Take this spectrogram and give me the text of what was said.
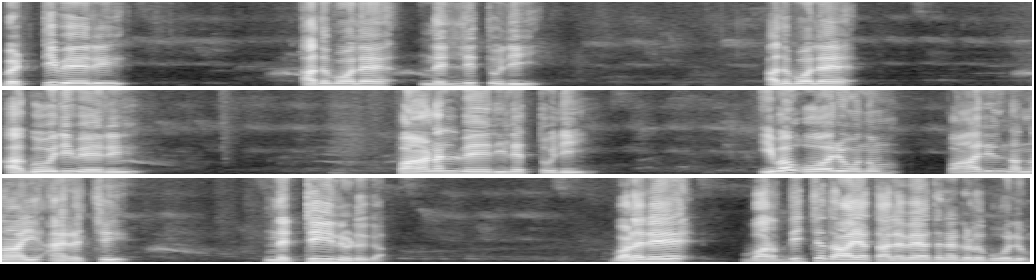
വെട്ടിവേര് അതുപോലെ നെല്ലിത്തൊലി അതുപോലെ അഗോരി വേര് പാണൽ വേരിലെ തൊലി ഇവ ഓരോന്നും പാലിൽ നന്നായി അരച്ച് നെറ്റിയിലിടുക. വളരെ വർദ്ധിച്ചതായ തലവേദനകൾ പോലും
